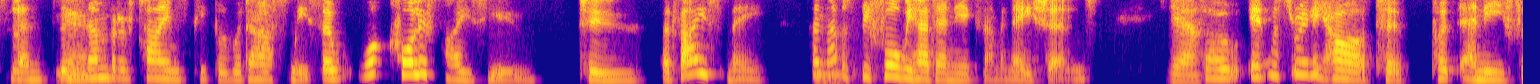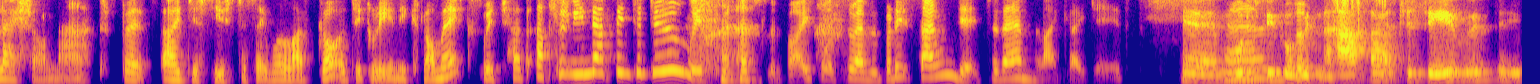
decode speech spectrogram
And the yeah. number of times people would ask me, So, what qualifies you to advise me? And mm. that was before we had any examinations. Yeah. So it was really hard to put any flesh on that. But I just used to say, well, I've got a degree in economics, which had absolutely nothing to do with financial advice whatsoever, but it sounded to them like I did. Yeah, most uh, people but, wouldn't have that to say, would they?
